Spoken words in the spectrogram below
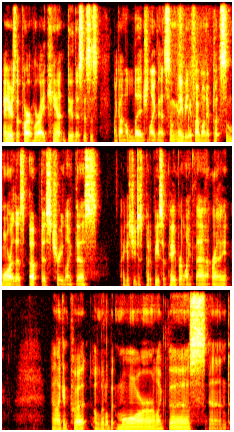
And here's the part where I can't do this. This is like on a ledge like that. So maybe if I want to put some more of this up this tree like this, I guess you just put a piece of paper like that, right? And I can put a little bit more like this, and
